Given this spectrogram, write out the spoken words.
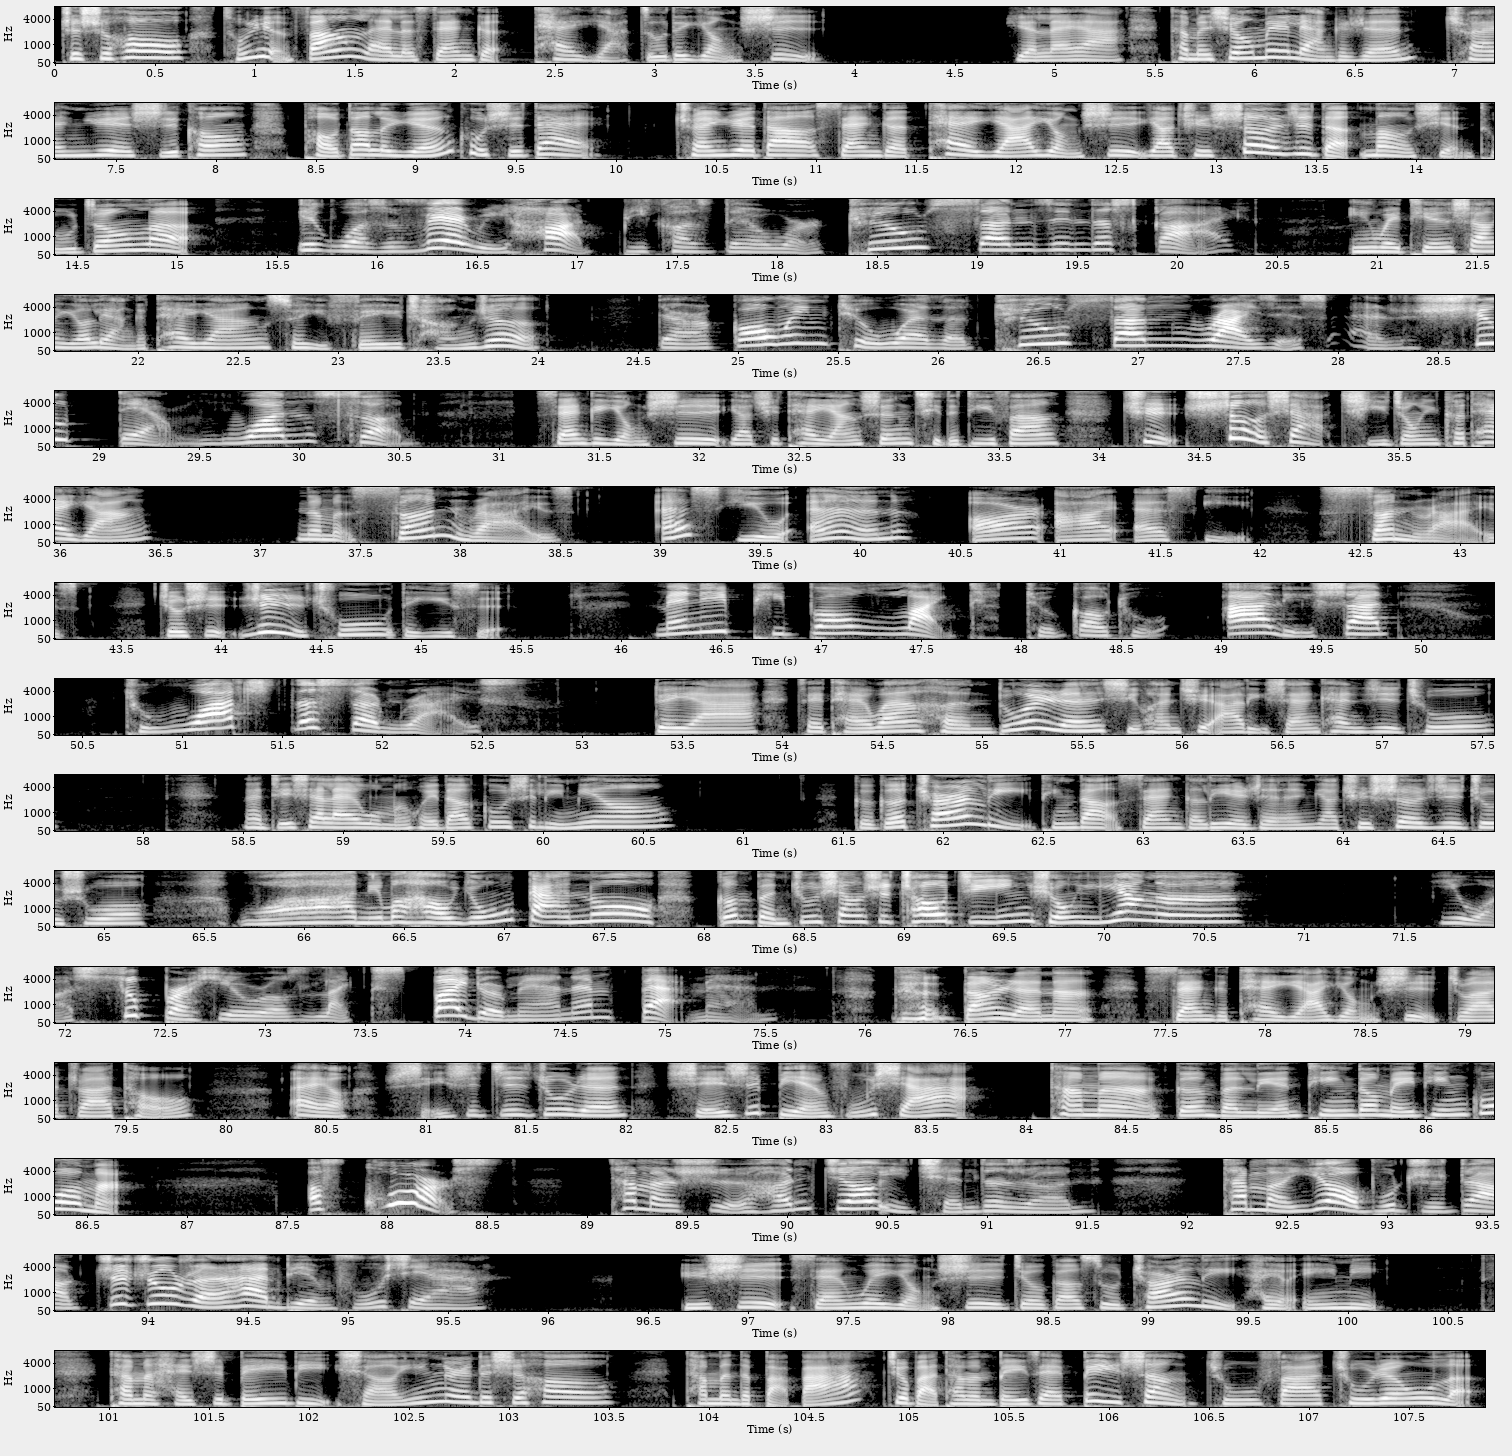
这时候，从远方来了三个泰雅族的勇士。原来啊，他们兄妹两个人穿越时空，跑到了远古时代。穿越到三个泰雅勇士要去射日的冒险途中了。It was very hot because there were two suns in the sky. 因为天上有两个太阳，所以非常热。They are going to where the two sun rises and shoot down one sun. 三个勇士要去太阳升起的地方去射下其中一颗太阳。那么 sunrise。S U N R I S E sunrise 就是日出的意思。Many people like to go to Alishan to watch the sunrise. 对呀，在台湾很多人喜欢去阿里山看日出。那接下来我们回到故事里面哦。哥哥 Charlie 听到三个猎人要去射日，就说：“哇，你们好勇敢哦，根本就像是超级英雄一样啊！” You are superheroes like Spider Man and Batman. 当然啦、三个泰雅勇士抓抓头。哎呦，谁是蜘蛛人，谁是蝙蝠侠？他们啊，根本连听都没听过嘛。Of course. 他们是很久以前的人，他们又不知道蜘蛛人和蝙蝠侠。于是，三位勇士就告诉 Charlie 还有 Amy，他们还是 baby 小婴儿的时候，他们的爸爸就把他们背在背上出发出任务了。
